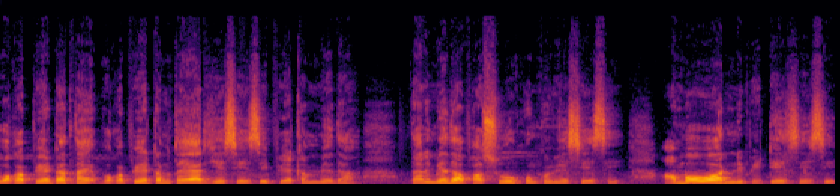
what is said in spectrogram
ఒక పీట తయ- ఒక పీఠం తయారు చేసేసి పీఠం మీద దాని మీద పసుపు కుంకుమ వేసేసి అమ్మవారిని పెట్టేసేసి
